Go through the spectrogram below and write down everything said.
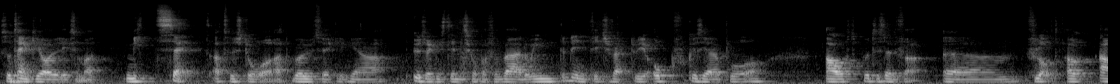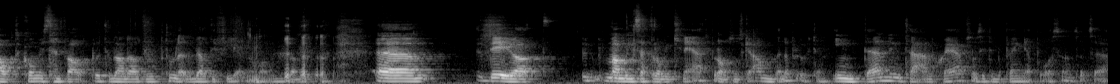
Så tänker jag ju liksom att mitt sätt att förstå att vad utvecklingsteamet skapar för värde och inte bli en feature factory och fokusera på output istället för um, förlåt, outcome istället för output. Jag blandar alltid ihop dem där. Det blir alltid fel. um, det är ju att man vill sätta dem i knät på de som ska använda produkten. Inte en intern chef som sitter på pengapåsen så att säga.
